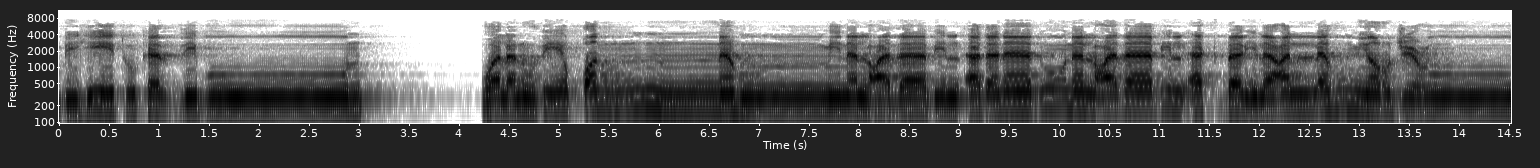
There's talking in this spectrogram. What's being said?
به تكذبون ولنذيقنهم من العذاب الأدنى دون العذاب الأكبر لعلهم يرجعون.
